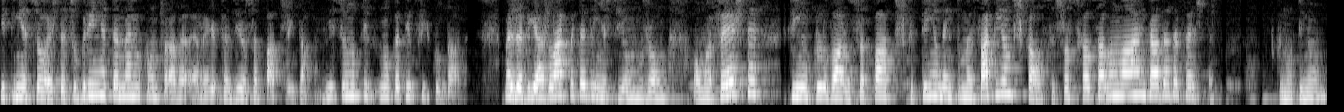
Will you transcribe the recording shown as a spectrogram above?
e tinha só esta sobrinha, também me comprava, fazia os sapatos e dava. Isso eu não tive- nunca tive dificuldade. Mas havia as lá, coitadinhas, se íamos a, um- a uma festa, tinham que levar os sapatos que tinham dentro de uma saca e iam descalças. Só se calçavam lá à entrada da festa, porque não tinham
